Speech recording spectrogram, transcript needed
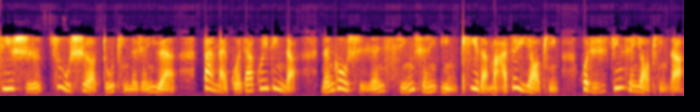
吸食注射毒品的人员，贩卖国家规定的能够使人形成瘾癖的麻醉药品或者是精神药品的，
